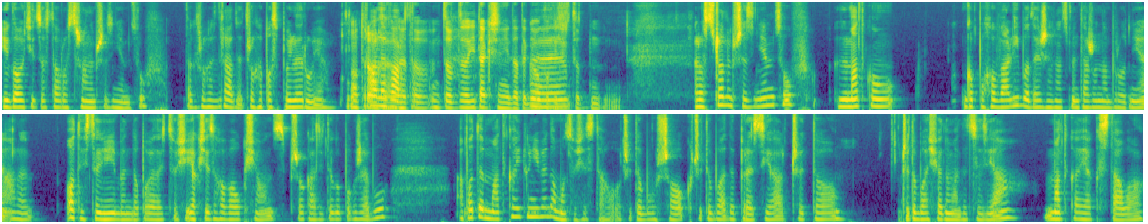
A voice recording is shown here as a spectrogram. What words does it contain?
jego ojciec został rozstrzelany przez Niemców. Tak trochę zdradzę, trochę pospoileruję. No trochę, ale, warto. ale to, to, to, i tak się nie da tego e... opowiedzieć. To... Rozstrzelony przez Niemców, z matką go pochowali bodajże na cmentarzu na Brudnie, ale o tej scenie nie będę opowiadać, co się, jak się zachował ksiądz przy okazji tego pogrzebu. A potem matka i tu nie wiadomo, co się stało. Czy to był szok, czy to była depresja, czy to, czy to była świadoma decyzja. Matka jak stała,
